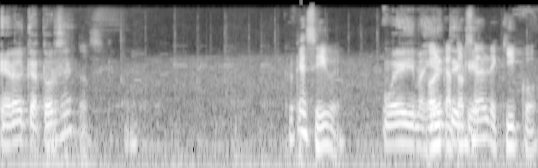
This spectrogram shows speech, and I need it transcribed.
¿Era el 14? 14. Creo que sí, güey. Güey, O el imagínate 14 que, era el de Kiko.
